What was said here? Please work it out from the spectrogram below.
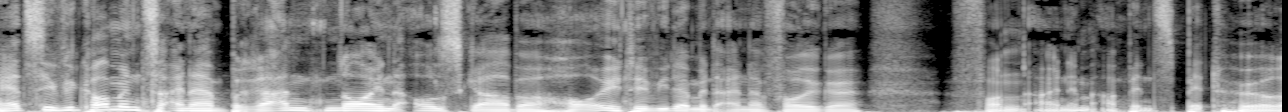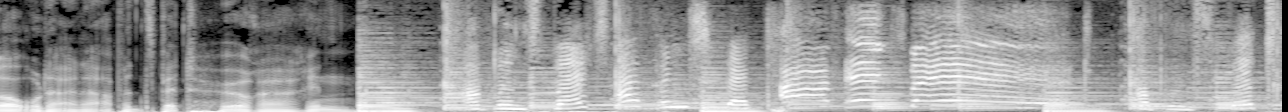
Herzlich willkommen zu einer brandneuen Ausgabe. Heute wieder mit einer Folge von einem Ab ins Bett Hörer oder einer Ab ins Bett Hörerin. Ab ins Bett, ab ins Bett, ab ins Bett, ab ins Bett.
